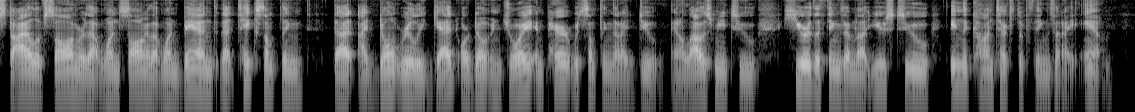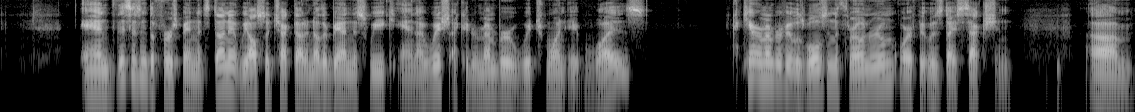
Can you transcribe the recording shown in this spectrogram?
style of song or that one song or that one band that takes something that I don't really get or don't enjoy and pair it with something that I do and allows me to hear the things I'm not used to in the context of things that I am. And this isn't the first band that's done it. We also checked out another band this week, and I wish I could remember which one it was. I can't remember if it was Wolves in the Throne Room or if it was Dissection. Um,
